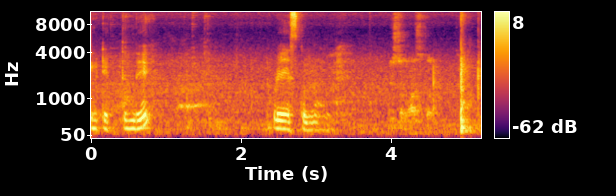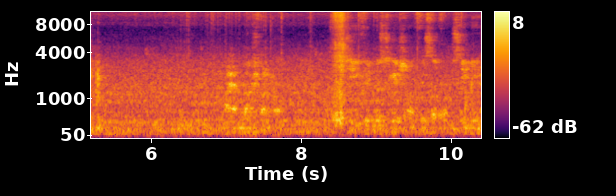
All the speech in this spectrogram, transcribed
ఏటెత్తుంది ఇప్పుడు వేసుకున్నాం Mr. Hospital. I am Raj Patel, Chief Investigation Officer from CBI.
